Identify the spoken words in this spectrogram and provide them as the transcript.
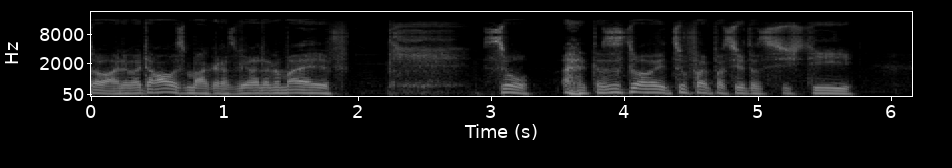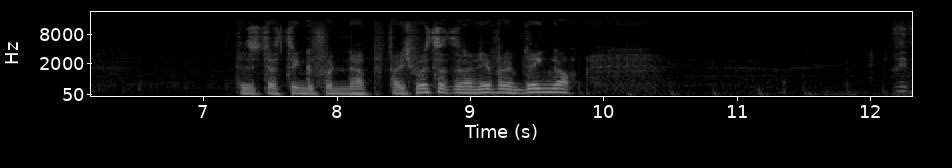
So, eine weitere Ausmarke, das wäre dann Nummer 11. So, das ist nur aber Zufall passiert, dass ich die, dass ich das Ding gefunden habe. Weil ich wusste, dass in der Nähe von dem Ding noch ist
